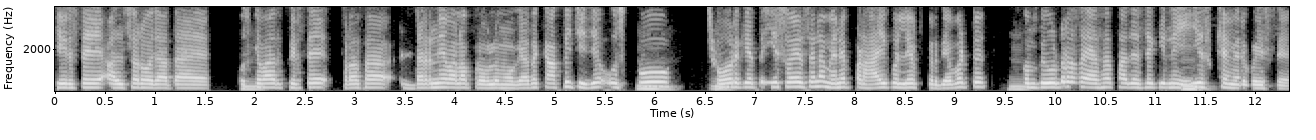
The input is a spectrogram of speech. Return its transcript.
फिर से अल्सर हो जाता है। उसके बाद फिर से थोड़ा सा डरने वाला प्रॉब्लम हो गया था। काफ़ी चीज़ें उसको छोड़ के तो इस वजह से ना मैंने पढ़ाई को लेफ़्ट कर दिया बट कंप्यूटर से ऐसा था जैसे कि नहीं इश्क है मेरे को इससे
